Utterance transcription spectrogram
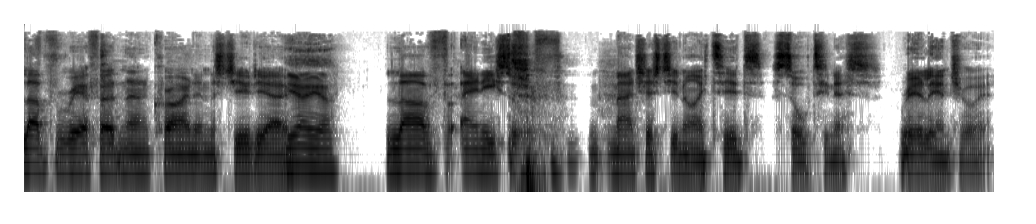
Love Rio Ferdinand crying in the studio. Yeah, yeah. Love any sort of Manchester United saltiness. Really enjoy it.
